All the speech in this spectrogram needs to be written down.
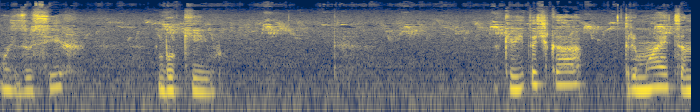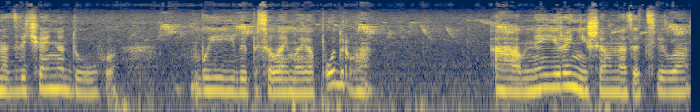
Ось з усіх боків. Квіточка тримається надзвичайно довго, бо її виписала і моя подруга, а в неї раніше вона зацвіла.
